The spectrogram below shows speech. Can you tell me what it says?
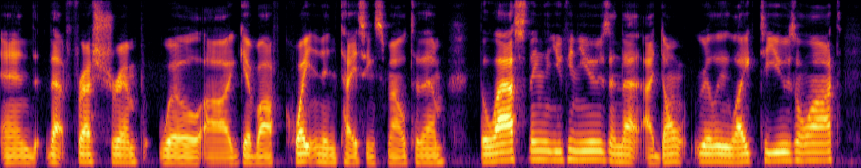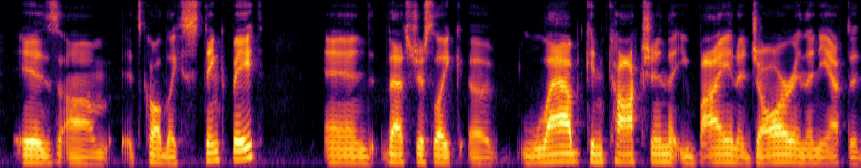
and that fresh shrimp will uh, give off quite an enticing smell to them. The last thing that you can use, and that I don't really like to use a lot, is um, it's called like stink bait, and that's just like a lab concoction that you buy in a jar, and then you have to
